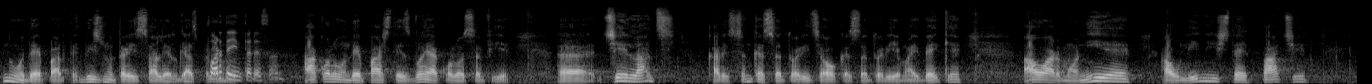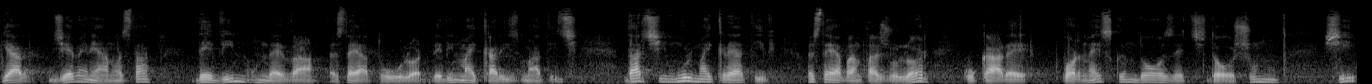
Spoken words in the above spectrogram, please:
Nu departe, deci nu trebuie să alergați prea Foarte mult. interesant. Acolo unde pașteți voi, acolo o să fie. Uh, Ceilalți care sunt căsătoriți, au o căsătorie mai veche, au armonie, au liniște, pace, iar gemenii anul ăsta devin undeva, ăsta e atuul lor, devin mai carismatici, dar și mult mai creativi. Ăsta e avantajul lor cu care pornesc în 20, 21 și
